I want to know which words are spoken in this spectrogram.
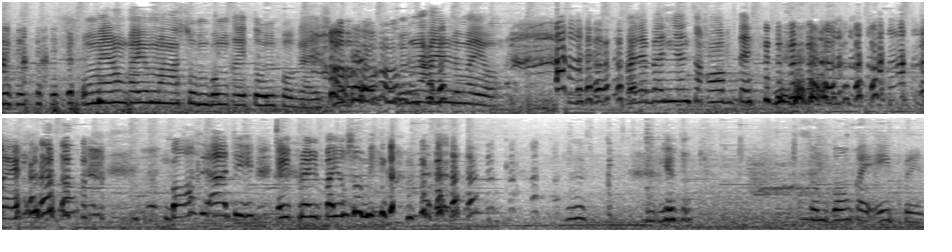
Kung meron kayong mga sumbong kay Tulfo, guys, huwag na kayong lumayo. Palaban yan sa korte. Baka si Archie, April pa yung sumikat. Sumbong kay April.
